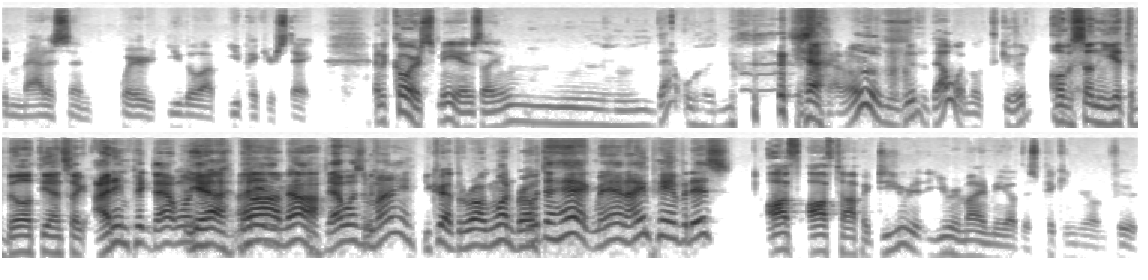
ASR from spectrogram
in Madison where you go up, you pick your steak, and of course, me, I was like, "Mm, that one, Yeah. oh, that one looks good. All of a sudden, you get the bill at the end. It's like I didn't pick that one. Yeah, I no, no, that wasn't mine. you grabbed the wrong one, bro. What the heck, man? I ain't paying for this. off off topic. Do you you remind me of this picking your own food?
